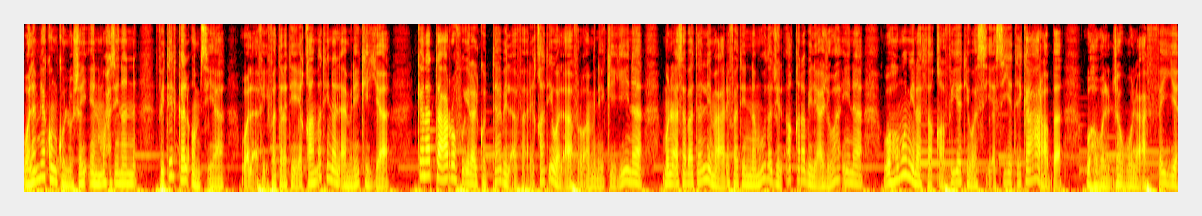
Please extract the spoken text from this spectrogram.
ولم يكن كل شيء محزنا في تلك الأمسية ولا في فترة إقامتنا الأمريكية. كان التعرف إلى الكتاب الأفارقة والأفرو أمريكيين مناسبة لمعرفة النموذج الأقرب لأجوائنا وهمومنا الثقافية والسياسية كعرب وهو الجو العفي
